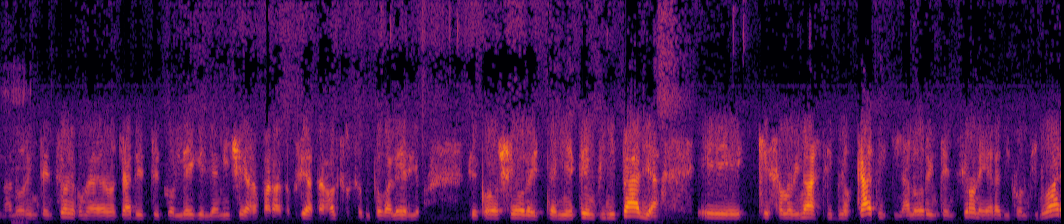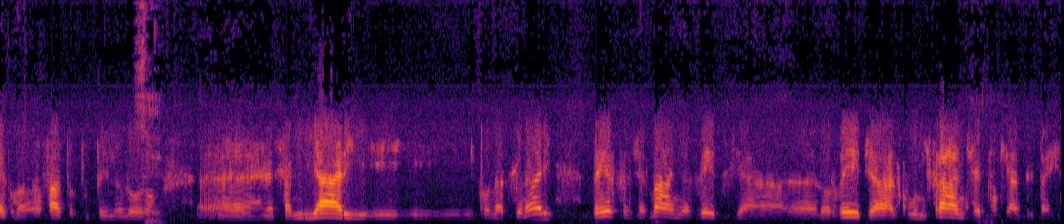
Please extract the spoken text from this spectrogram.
La loro intenzione, come avevano già detto i colleghi e gli amici che hanno parlato prima, tra l'altro saluto Valerio che conoscevo dai, dai miei tempi in Italia, eh, che sono rimasti bloccati, la loro intenzione era di continuare come avevano fatto tutti i loro sì. eh, familiari e, connazionali verso Germania, Svezia, eh, Norvegia, alcuni Francia e pochi altri paesi.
